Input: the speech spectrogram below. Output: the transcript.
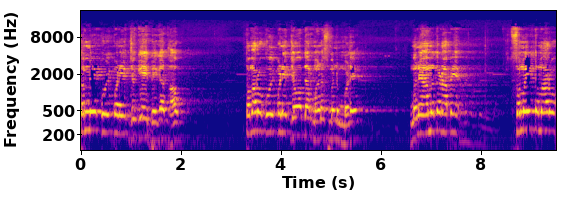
તમે કોઈ પણ એક જગ્યાએ ભેગા થાવ, તમારો કોઈ પણ એક જવાબદાર માણસ મને મળે, મને આમંત્રણ આપે. સમય તમારો,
